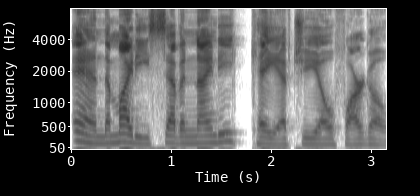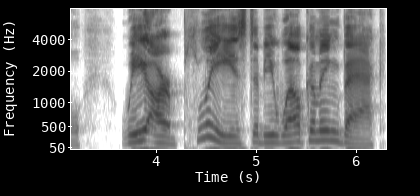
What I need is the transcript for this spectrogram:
and the mighty 790 KFGO Fargo. We are pleased to be welcoming back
